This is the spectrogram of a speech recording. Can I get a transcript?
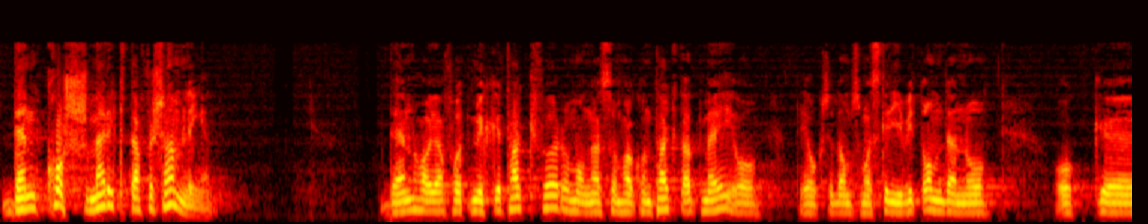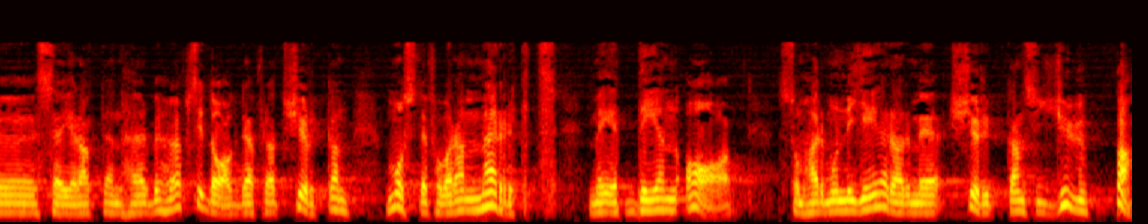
Den korsmärkta församlingen. Den har jag fått mycket tack för och många som har kontaktat mig och det är också de som har skrivit om den och, och eh, säger att den här behövs idag därför att kyrkan måste få vara märkt med ett DNA som harmonierar med kyrkans djupa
